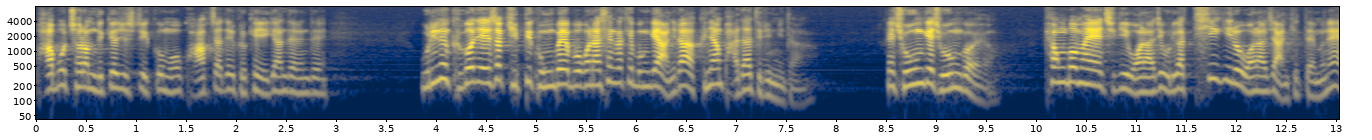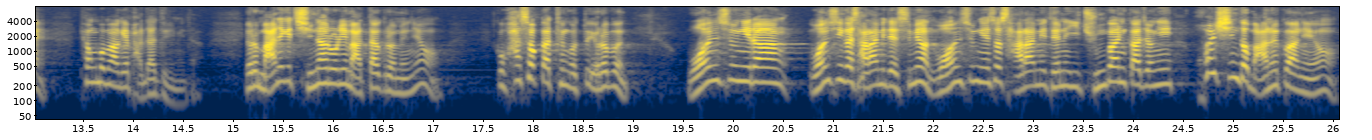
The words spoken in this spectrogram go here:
바보처럼 느껴질 수도 있고 뭐 과학자들이 그렇게 얘기한다는데 우리는 그거에 대해서 깊이 공부해 보거나 생각해 본 게 아니라 그냥 받아들입니다. 그냥 좋은 게 좋은 거예요. 평범해지기 원하지 우리가 튀기를 원하지 않기 때문에 평범하게 받아들입니다. 여러분 만약에 진화론이 맞다 그러면요. 그 화석 같은 것도 여러분 원숭이랑 원숭이가 사람이 됐으면 원숭이에서 사람이 되는 이 중간 과정이 훨씬 더 많을 거 아니에요.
